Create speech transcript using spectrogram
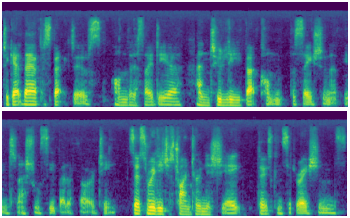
to get their perspectives on this idea and to lead that conversation at the International Seabed Authority. So it's really just trying to initiate those considerations.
